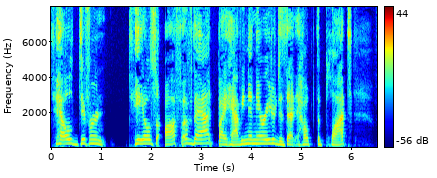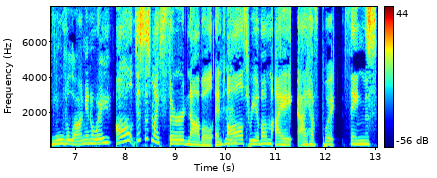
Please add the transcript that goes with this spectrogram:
tell different tales off of that by having a narrator? Does that help the plot move along in a way? all this is my third novel and Mm-hmm. all three of them i i have put things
